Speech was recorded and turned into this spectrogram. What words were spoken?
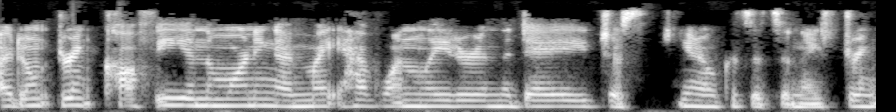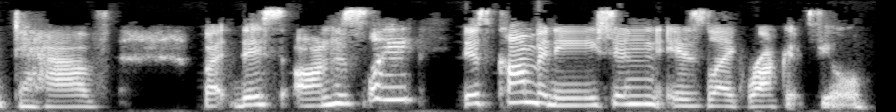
I don't drink coffee in the morning. I might have one later in the day, just, you know, cause it's a nice drink to have. But this, honestly, this combination is like rocket fuel.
